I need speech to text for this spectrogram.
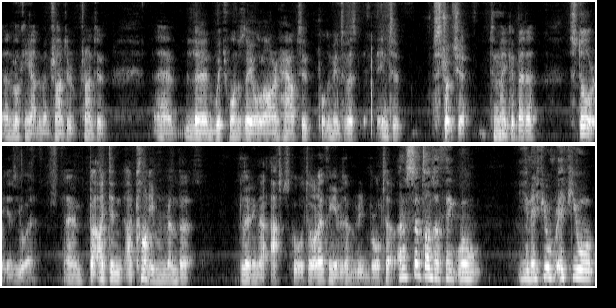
and looking at them and trying to trying to uh, learn which ones they all are and how to put them into a into structure to Hmm. make a better story, as you were. Um, but I didn't. I can't even remember learning that at school at all. I don't think it was ever been brought up. And sometimes I think, well, you know, if you're if you're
